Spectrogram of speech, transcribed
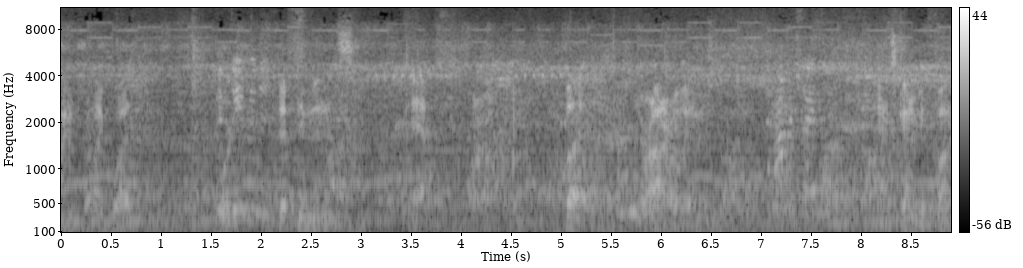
Line for like what? 50 minutes. 50 minutes? Yeah. But we're on our way. I'm excited. And it's gonna be fun.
